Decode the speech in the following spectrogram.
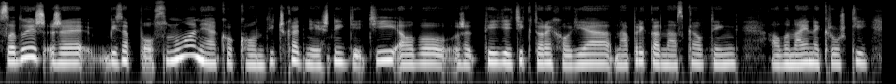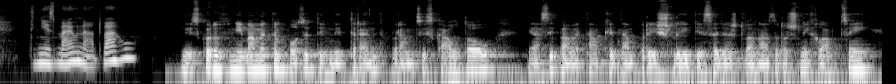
Sleduješ, že by sa posunula nejako kontička dnešných detí, alebo že tie deti, ktoré chodia napríklad na scouting alebo na iné krúžky, dnes majú nadvahu? My vnímame ten pozitívny trend v rámci scoutov. Ja si pamätám, keď nám prišli 10 až 12 roční chlapci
